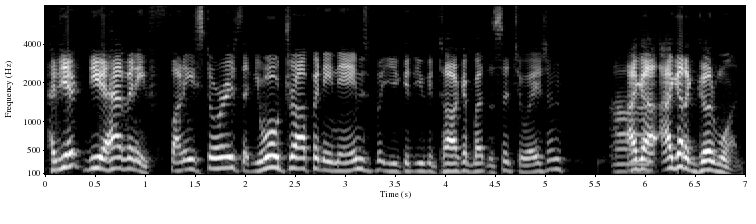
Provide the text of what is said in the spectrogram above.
Have you do you have any funny stories that you won't drop any names, but you could you could talk about the situation? I Uh, got I got a good one.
